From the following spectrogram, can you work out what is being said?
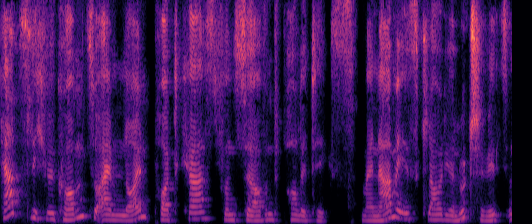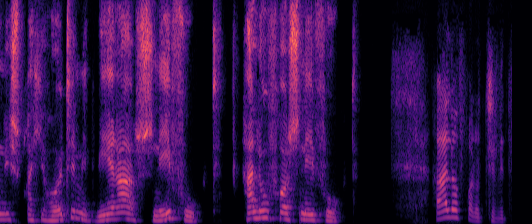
Herzlich willkommen zu einem neuen Podcast von Servant Politics. Mein Name ist Claudia Lutschewitz und ich spreche heute mit Vera Schneevogt. Hallo, Frau Schneevogt. Hallo, Frau Lutschewitz.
